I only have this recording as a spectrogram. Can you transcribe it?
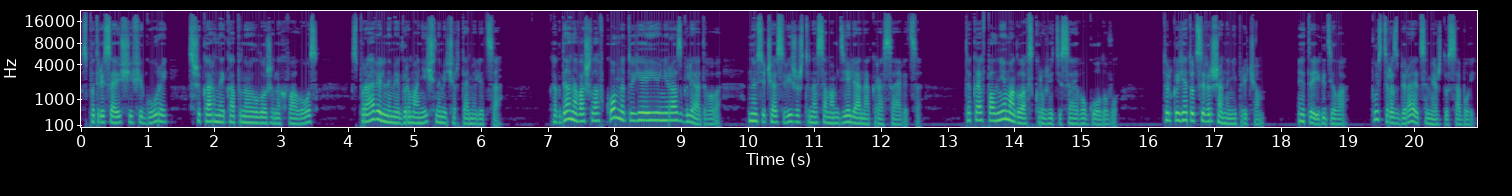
с потрясающей фигурой, с шикарной копной уложенных волос, с правильными гармоничными чертами лица. Когда она вошла в комнату, я ее не разглядывала, но сейчас вижу, что на самом деле она красавица. Такая вполне могла вскружить Исаеву голову. Только я тут совершенно ни при чем. Это их дела. Пусть разбираются между собой.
